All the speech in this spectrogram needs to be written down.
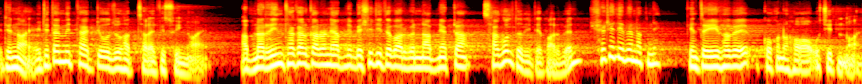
এটি নয়। এটি তো মিথ্যা, একটি অজুহাত ছাড়া কিছুই নয়। আপনার ঋণ থাকার কারণে আপনি বেশি দিতে পারবেন না আপনি একটা ছাগল তো দিতে পারবেন। সেটি দেবেন আপনি। কিন্তু এইভাবে কখনো হওয়া উচিত নয়।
